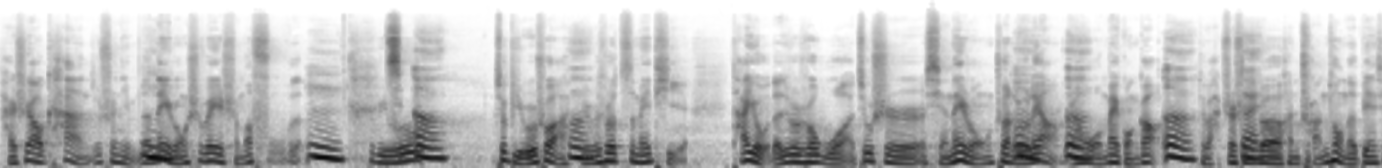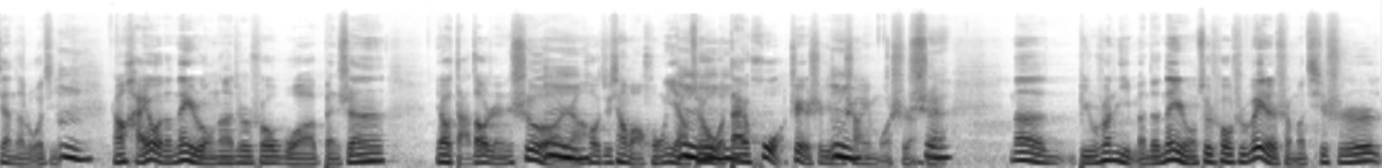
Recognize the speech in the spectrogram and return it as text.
还是要看，就是你们的内容是为什么服务的。嗯，就比如，嗯，就比如说啊，比如说自媒体。他有的就是说我就是写内容赚流量，然后我卖广告，嗯，对吧？这是一个很传统的变现的逻辑。嗯，然后还有的内容呢，就是说我本身要打造人设，然后就像网红一样，最后我带货，这也是一种商业模式。是。那比如说你们的内容最后是为了什么？其实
